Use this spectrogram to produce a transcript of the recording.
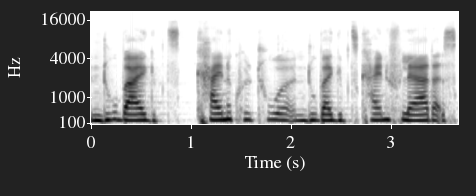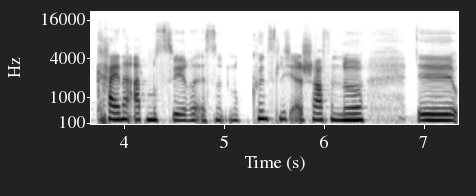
in Dubai gibt es keine Kultur, in Dubai gibt es keine Flair, da ist keine Atmosphäre, es sind nur künstlich erschaffene äh,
